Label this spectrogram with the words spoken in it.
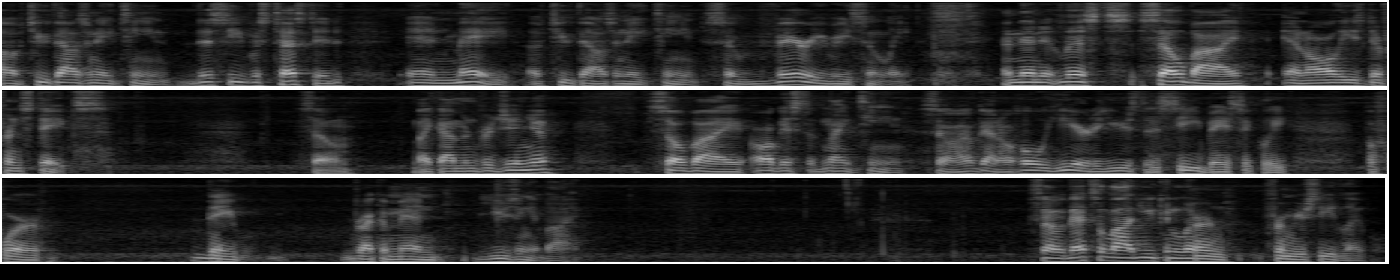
of 2018. This seed was tested in May of 2018, so very recently. And then it lists sell by in all these different states. So, like I'm in Virginia, sell by August of 19. So I've got a whole year to use the seed basically before they recommend using it by. So that's a lot you can learn from your seed label.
